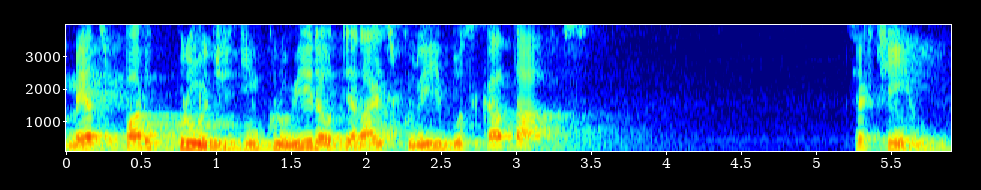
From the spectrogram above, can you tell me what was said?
Métodos para o CRUD, incluir, alterar, excluir e buscar dados. Certinho?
